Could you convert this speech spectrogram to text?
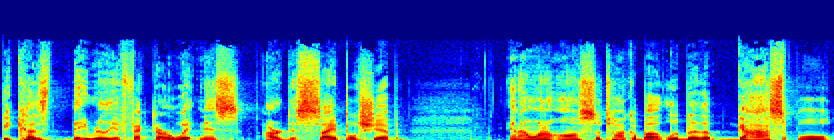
because they really affect our witness, our discipleship. And I want to also talk about a little bit of the gospel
